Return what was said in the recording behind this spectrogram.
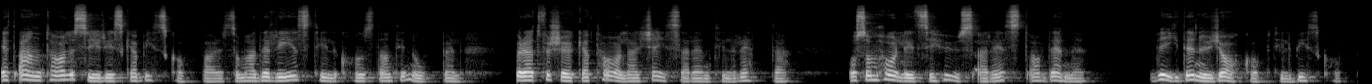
Ett antal syriska biskopar som hade rest till Konstantinopel för att försöka tala kejsaren till rätta och som hållits i husarrest av denne vigde nu Jakob till biskop.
